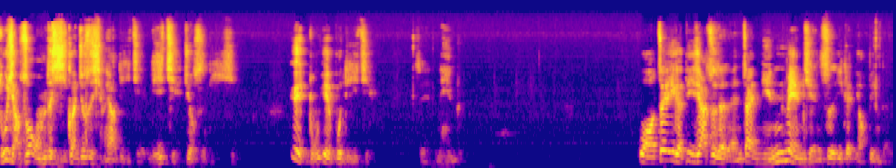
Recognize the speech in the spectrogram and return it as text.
读小说，我们的习惯就是想要理解，理解就是理性，越读越不理解。所以您，我这一个地下室的人，在您面前是一个有病的人，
